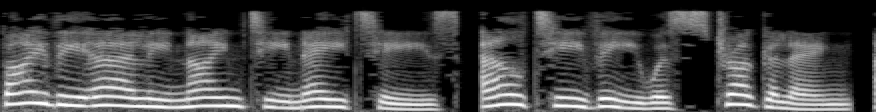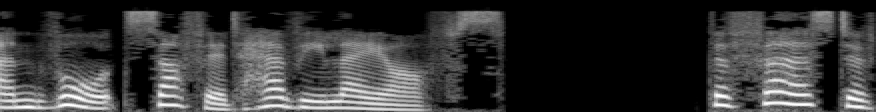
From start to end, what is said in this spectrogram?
By the early 1980s, LTV was struggling, and Vought suffered heavy layoffs. The first of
